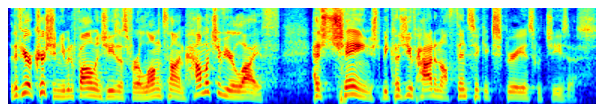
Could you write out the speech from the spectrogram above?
That if you're a Christian, you've been following Jesus for a long time, how much of your life has changed because you've had an authentic experience with Jesus?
